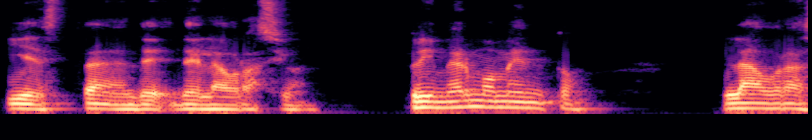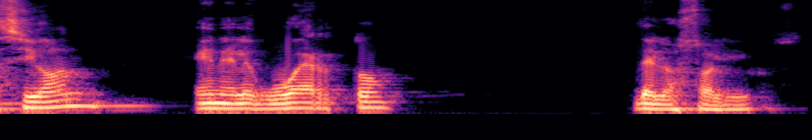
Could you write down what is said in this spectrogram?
y esta de, de la oración. Primer momento, la oración en el huerto de los olivos.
